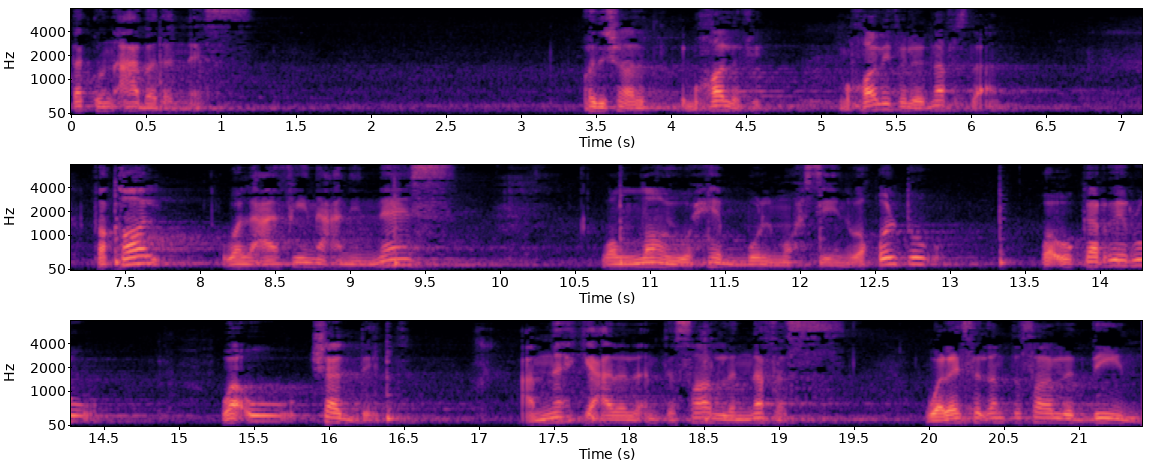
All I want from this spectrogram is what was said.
تكن أعبد الناس. وهذه شغله مخالفه مخالفه للنفس الآن. فقال والعافين عن الناس والله يحب المحسنين. وقلت وأكرر وأشدد. عم نحكي على الانتصار للنفس وليس الانتصار للدين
